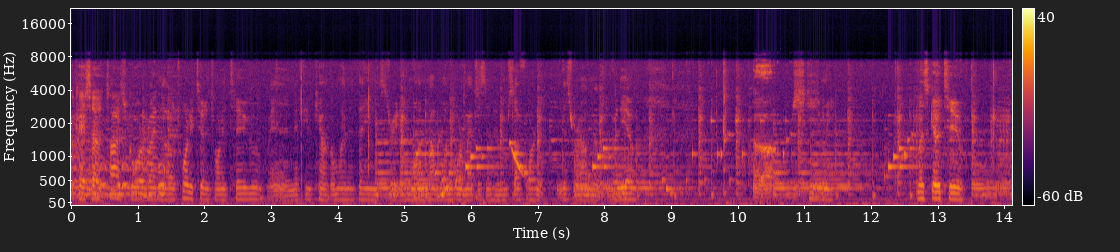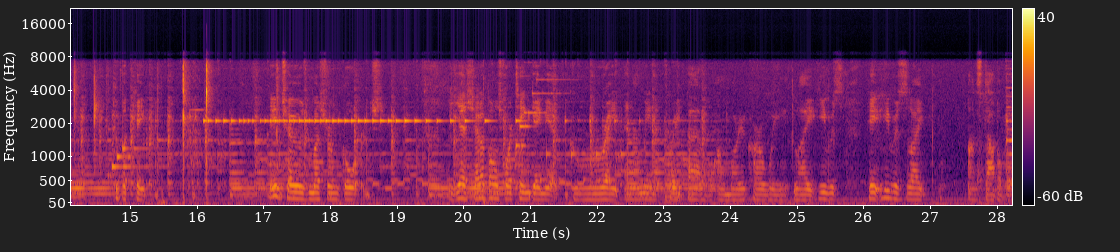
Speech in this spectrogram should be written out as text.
Okay, so the tie score right now 22 to 22, and if you count the winning thing, it's 3 to 1. I've won more matches than him so far in this round of the video. Uh, excuse me. Let's go to Koopa Cape. He chose Mushroom Gorge. But yeah, Shadow Bones 14 gave me a great, and I mean a great battle on Mario Kart Wii. Like, he was, he, he was like, unstoppable.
